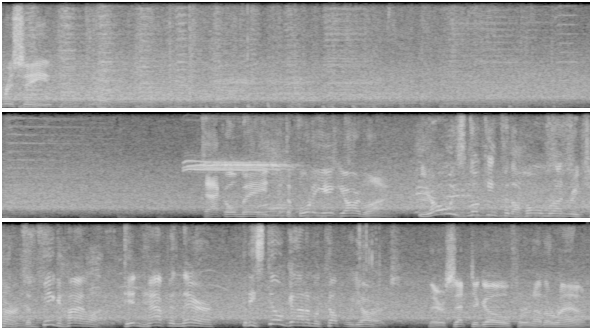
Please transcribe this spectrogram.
To receive. Tackle made at the 48-yard line. You're always looking for the home run return, the big highlight. Didn't happen there, but he still got him a couple yards. They're set to go for another round.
